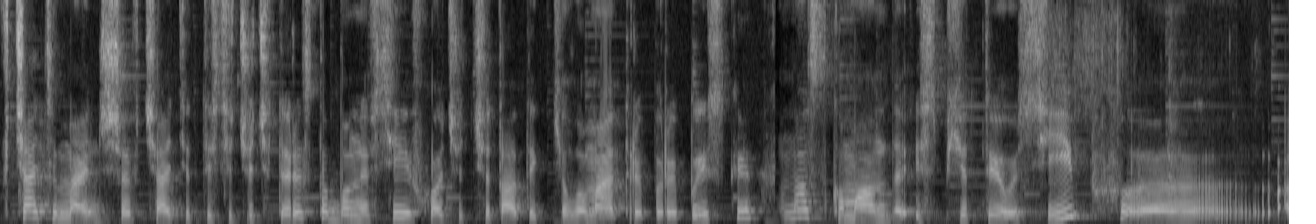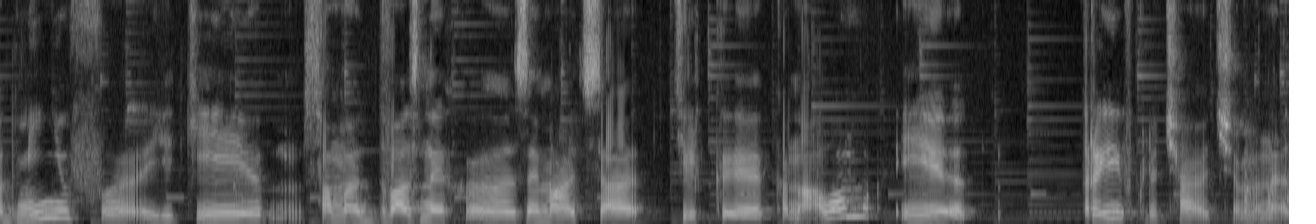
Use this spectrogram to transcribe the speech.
В чаті менше, в чаті 1400, бо не всі хочуть читати кілометри переписки. У нас команда із п'яти осіб, е, адмінів, е, які саме два з них займаються тільки каналом, і три, включаючи мене,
